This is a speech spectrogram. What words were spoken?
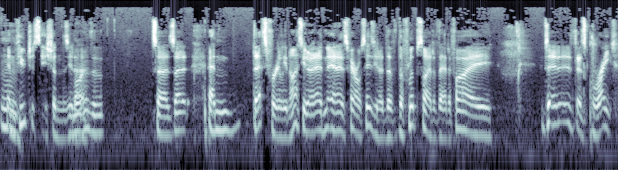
in future sessions. You know, Right. the, so, so and that's really nice. You know, and, and as Farrell says, you know, the the flip side of that, if I it's, it's great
